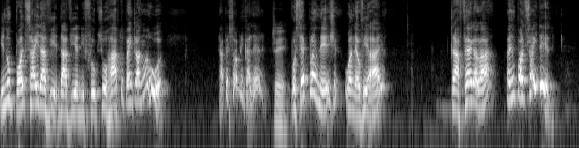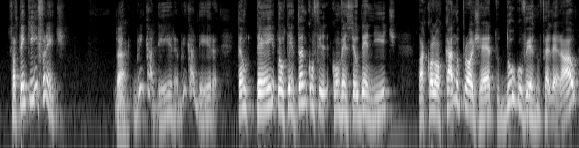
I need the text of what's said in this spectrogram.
E não pode sair da via, da via de fluxo rápido para entrar numa rua. Já pensou a brincadeira? Sim. Você planeja o anel viário, trafega lá, mas não pode sair dele. Só tem que ir em frente. Tá. Brincadeira, brincadeira. Então, tem, estou tentando convencer o DENIT para colocar no projeto do governo federal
